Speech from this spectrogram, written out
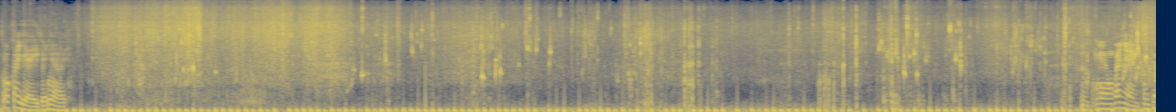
Có cái gì cả nhà ơi? Được nghe không? Cái gì cô chú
